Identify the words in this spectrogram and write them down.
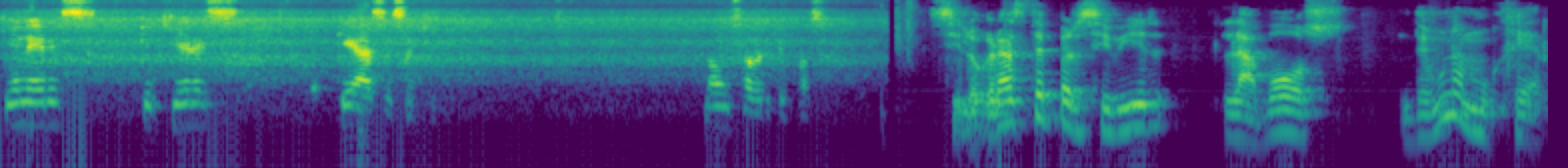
¿Quién eres? ¿Qué quieres? ¿Qué haces aquí? Vamos a ver qué pasa. Si lograste percibir la voz de una mujer,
